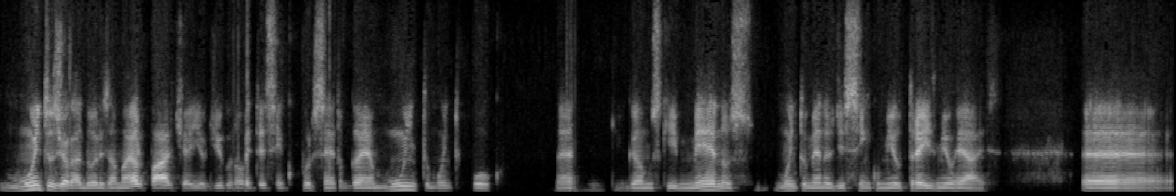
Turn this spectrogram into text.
muitos jogadores, a maior parte, aí eu digo 95%, ganha muito, muito pouco. Né? Digamos que menos, muito menos de 5 mil, 3 mil reais. É,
